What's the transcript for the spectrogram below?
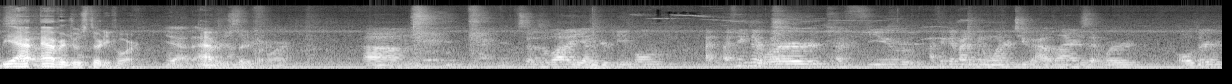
The a- so- average was 34. Yeah, the average is 34. Um, so it was a lot of younger people. I, I think there were a few. I think there might have been one or two outliers that were older,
